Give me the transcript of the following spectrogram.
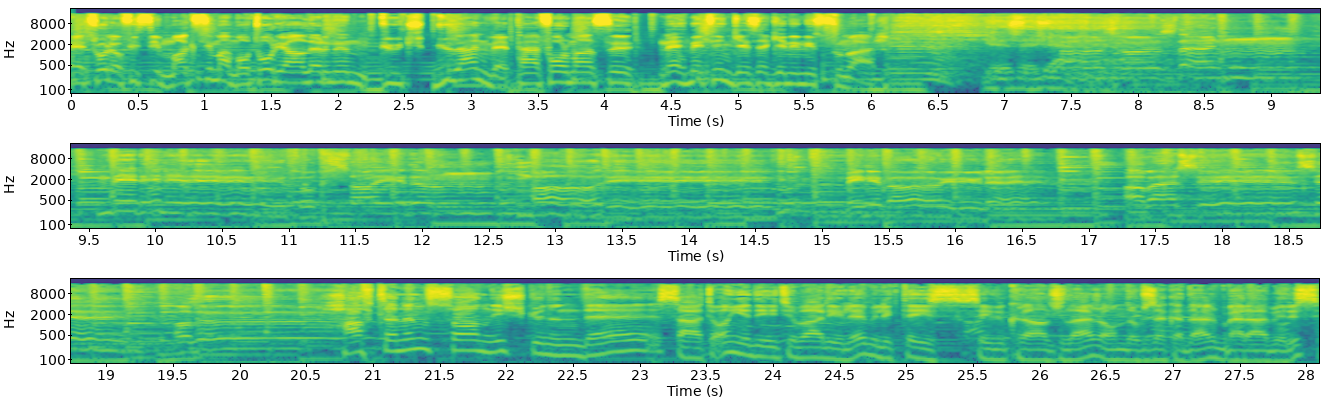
Petrol Ofisi Maxima motor yağlarının güç, güven ve performansı Mehmet'in gezegenini sunar. Gezegen. Sözden birini tutsaydın bari Beni böyle habersizce alır Haftanın son iş gününde saat 17 itibariyle birlikteyiz sevgili kralcılar 19'a kadar beraberiz.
